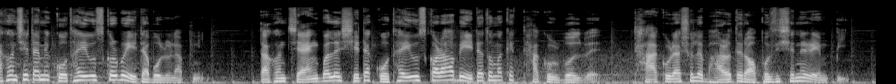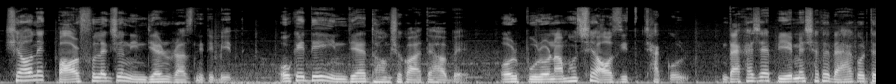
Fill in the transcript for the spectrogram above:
এখন সেটা আমি কোথায় ইউজ করব এটা বলুন আপনি। তখন চ্যাং বলে, সেটা কোথায় ইউজ করা হবে এটা তোমাকে ঠাকুর বলবে। ঠাকুর আসলে ভারতের অপোজিশনের এমপি। সে অনেক পাওয়ারফুল একজন ইন্ডিয়ান রাজনীতিবিদ। ওকে দিয়ে ইন্ডিয়া ধ্বংস করাতে হবে। ওর পুরো নাম হচ্ছে অজিত ঠাকুর। দেখা যায় পিএম এর সাথে দেখা করতে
